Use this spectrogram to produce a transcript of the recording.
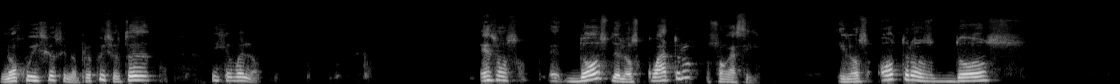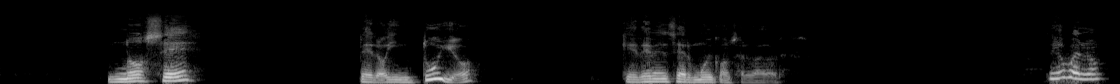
No juicios, sino prejuicios. Entonces dije, bueno, esos eh, dos de los cuatro son así. Y los otros dos, no sé, pero intuyo que deben ser muy conservadores. Digo, bueno,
